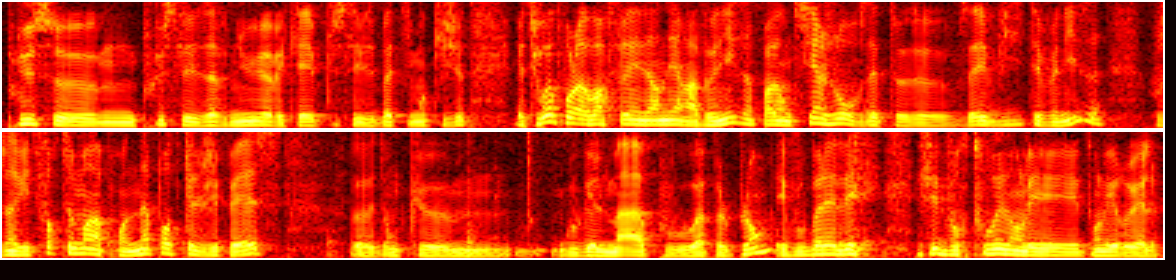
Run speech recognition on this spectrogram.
Plus, euh, plus les avenues, avec les, plus les bâtiments qui jettent. Et tu vois, pour l'avoir fait l'année dernière à Venise, par exemple, si un jour vous, êtes, euh, vous allez visiter Venise, je vous invite fortement à prendre n'importe quel GPS, euh, donc Google Maps ou Apple Plan, et vous baladez, essayez de vous retrouver dans les, dans les ruelles.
